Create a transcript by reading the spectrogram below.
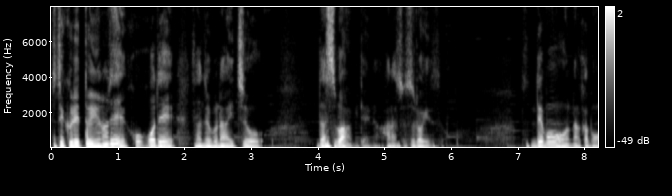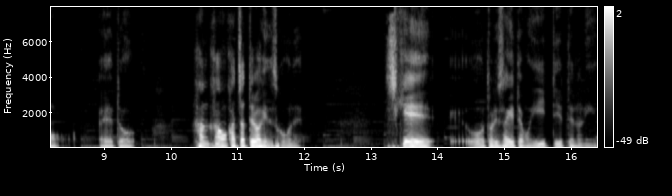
してくれというので、ここで30ムナ一応出すわ、みたいな話をするわけですよ。でも、なんかもう、えっ、ー、と、反感を買っちゃってるわけです、ここで。死刑を取り下げてもいいって言ってるのに、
